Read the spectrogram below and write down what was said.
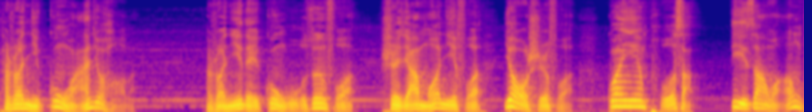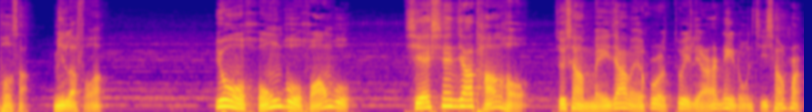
他说：“你供完就好了。”他说：“你得供五尊佛：释迦牟尼佛、药师佛、观音菩萨、地藏王菩萨、弥勒佛。用红布、黄布写仙家堂口，就像每家每户对联那种吉祥话。”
